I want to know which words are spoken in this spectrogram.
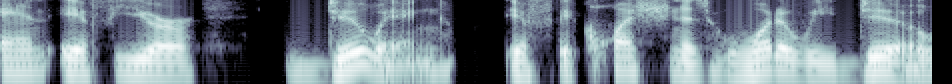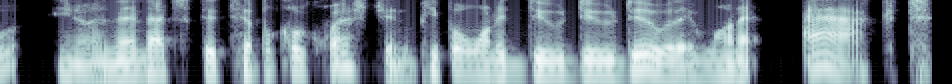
And if you're doing, if the question is, what do we do? You know, and then that's the typical question. People want to do, do, do. They want to act.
